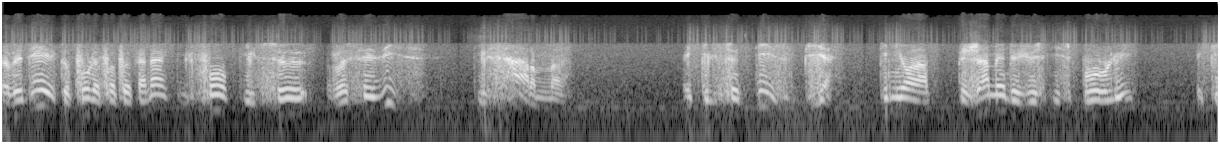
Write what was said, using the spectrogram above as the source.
Ça veut dire que pour le peuple kanak, il faut qu'il se ressaisisse, qu'il s'arme et qu'il se dise bien qu'il n'y aura jamais de justice pour lui et que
